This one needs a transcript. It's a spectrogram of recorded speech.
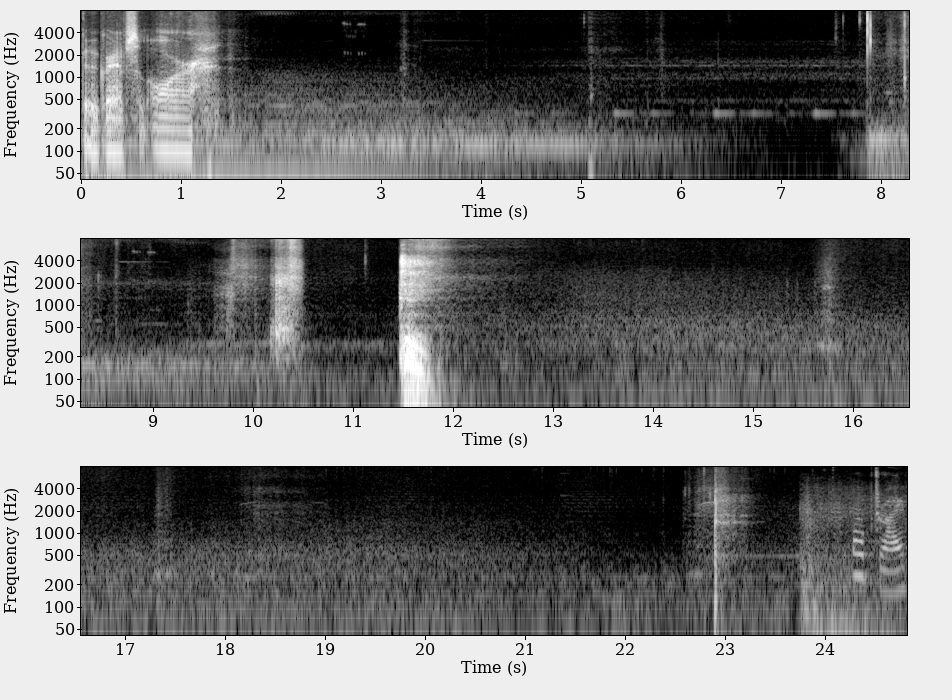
go grab some ore. Warp drive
